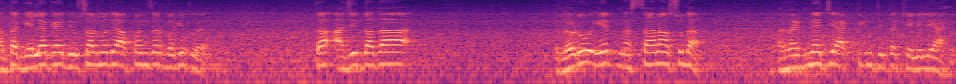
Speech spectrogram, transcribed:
आता गेल्या काही दिवसांमध्ये आपण जर बघितलं तर अजितदादा रडू येत नसताना सुद्धा रडण्याची ॲक्टिंग तिथं केलेली आहे.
